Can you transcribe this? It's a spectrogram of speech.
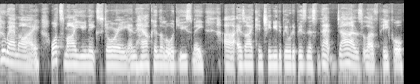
Who am I? What's my unique story? And how can the Lord use me uh, as I can continue to build a business that does love people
